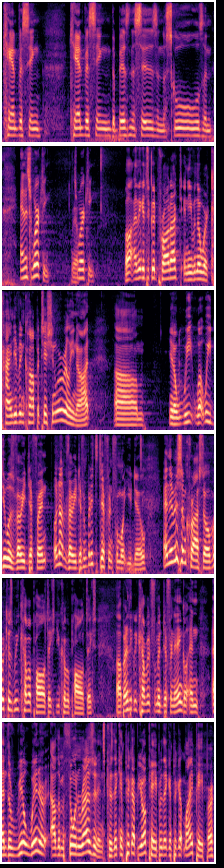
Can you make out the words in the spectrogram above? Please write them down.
canvassing canvassing the businesses and the schools and and it's working it's Yeah. working Well, I think it's a good product, and even though we're kind of in competition, we're really not. Um, you know, we what we do is very different. Well, not very different, but it's different from what you do. And there is some crossover because we cover politics, you cover politics. Uh, but I think we covered it from a different angle. And and the real winner are the Methuen residents because they can pick up your paper, they can pick up my paper.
